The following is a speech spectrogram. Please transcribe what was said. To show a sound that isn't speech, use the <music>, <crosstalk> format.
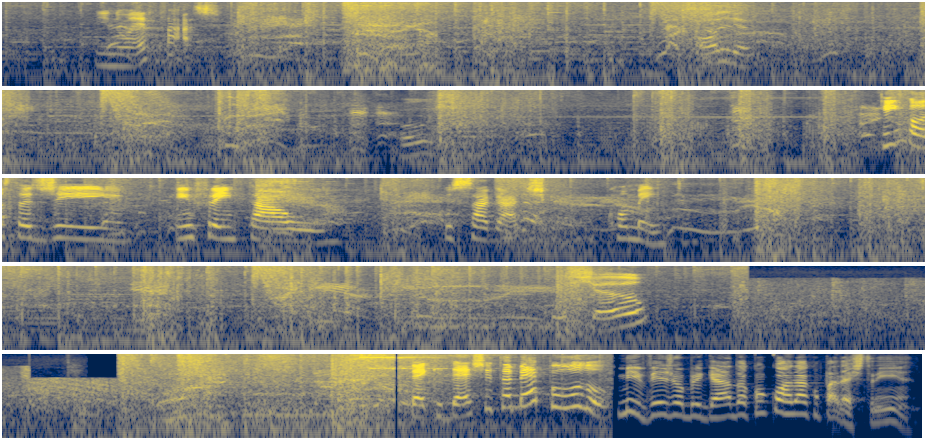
E não é fácil. Olha. Oxe. Quem gosta de enfrentar o, o Sagat? Comenta. Puxão. Backdash também é pulo. Me vejo obrigado a concordar com palestrinha.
